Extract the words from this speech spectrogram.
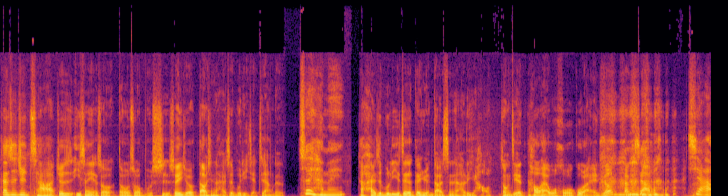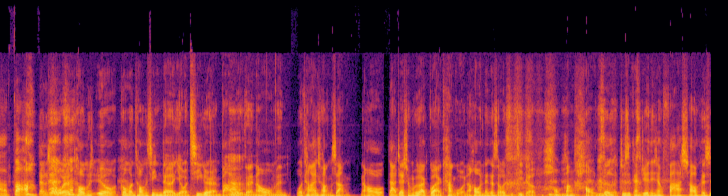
但是去查，就是医生也说都说不是，所以就到现在还是不理解这样的。所以还没他还是不理解这个根源到底是哪里好。总结后来我活过来，你知道当下 吓爆。当下我的同，因为我跟我们同行的有七个人吧，嗯对不对？然后我们我躺在床上，然后大家全部都来过来看我，然后我那个时候只记得 好忙好热，就是感觉有点像发烧，可是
